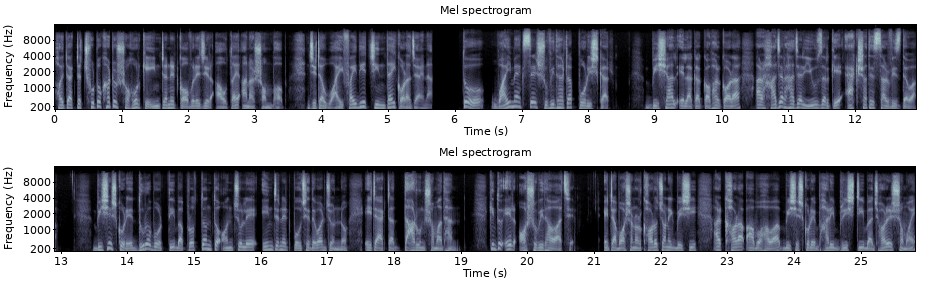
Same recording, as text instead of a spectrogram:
হয়তো একটা ছোটখাটো শহরকে ইন্টারনেট কভারেজের আওতায় আনা সম্ভব, যেটা ওয়াইফাই দিয়ে চিন্তাই করা যায় না। তো, ওয়াইম্যাক্সের সুবিধাটা পরিষ্কার। বিশাল এলাকা কভার করা আর হাজার হাজার ইউজারকে একসাথে সার্ভিস দেওয়া। বিশেষ করে দূরবর্তী বা প্রত্যন্ত অঞ্চলে ইন্টারনেট পৌঁছে দেওয়ার জন্য এটা একটা দারুণ সমাধান। কিন্তু এর অসুবিধাও আছে। এটা বসানোর খরচ অনেক বেশি আর খারাপ আবহাওয়া, বিশেষ করে ভারী বৃষ্টি বা ঝড়ের সময়,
